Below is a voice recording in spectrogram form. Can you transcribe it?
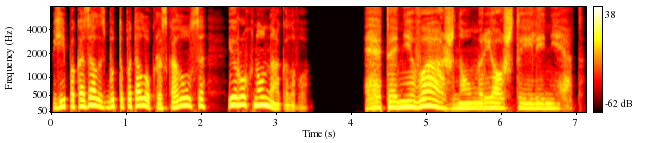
Ей показалось, будто потолок раскололся и рухнул на голову. «Это не важно, умрёшь ты или нет.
